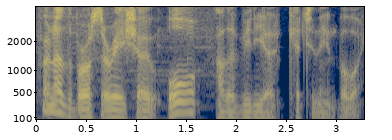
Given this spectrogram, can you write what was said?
for another Barossa Air Show or other video. Catch you then. Bye bye.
